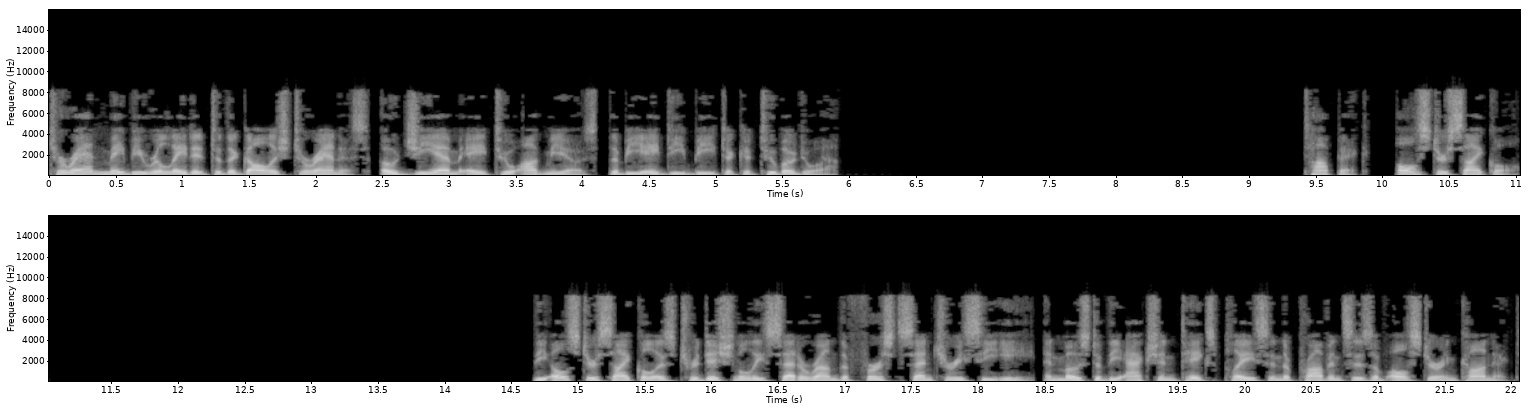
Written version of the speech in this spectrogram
Tuireann may be related to the Gaulish Taranis, Ogma to Ogmios, the Badb to Catubodua. Ulster cycle The Ulster cycle is traditionally set around the 1st century CE, and most of the action takes place in the provinces of Ulster and Connacht.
